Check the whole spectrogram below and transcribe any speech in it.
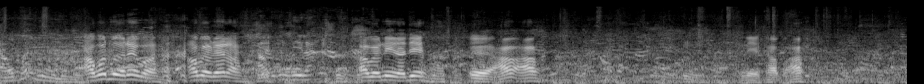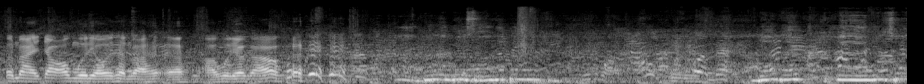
เอาเบิดเนี่ยเอาเบิดมือได้บ่เอาแบบไหนล่ะเอาบางทีละเอาแบบนี้เหรอดิเออเอาเอาอืมนี่ครับเอา เพิ่นมาให้เจ้าเอามือเดียวเพิ่นว่าเออเอาผู้เดียวก็เอาพลังเบอร์สองครับเป็นเดี๋ยวเดี๋ยวเอ่อในช่วง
